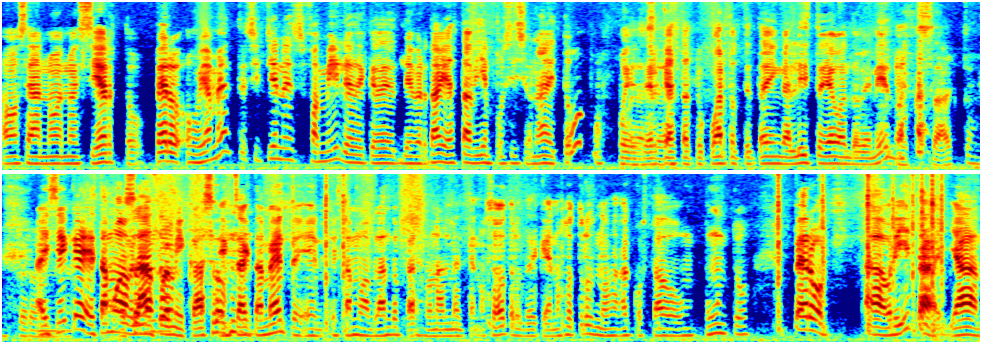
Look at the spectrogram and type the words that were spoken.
o sea, no, no es cierto. Pero obviamente si tienes familia de que de, de verdad ya está bien posicionada y todo, pues puede, Puede ser, ser. que hasta tu cuarto te tenga listo ya cuando venís. ¿no? Exacto. Pero Ahí sí que estamos eso hablando. no fue mi caso. Exactamente, en- estamos hablando personalmente nosotros, de que a nosotros nos ha costado un punto, pero ahorita ya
